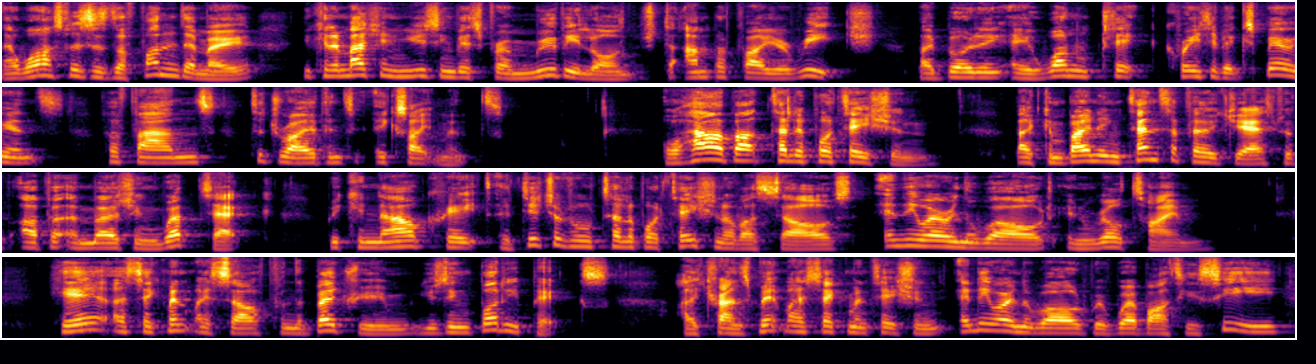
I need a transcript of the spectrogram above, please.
Now, whilst this is a fun demo, you can imagine using this for a movie launch to amplify your reach by building a one-click creative experience for fans to drive into excitement. Or how about teleportation? By combining TensorFlow.js with other emerging web tech, we can now create a digital teleportation of ourselves anywhere in the world in real time. Here, I segment myself from the bedroom using BodyPix. I transmit my segmentation anywhere in the world with WebRTC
